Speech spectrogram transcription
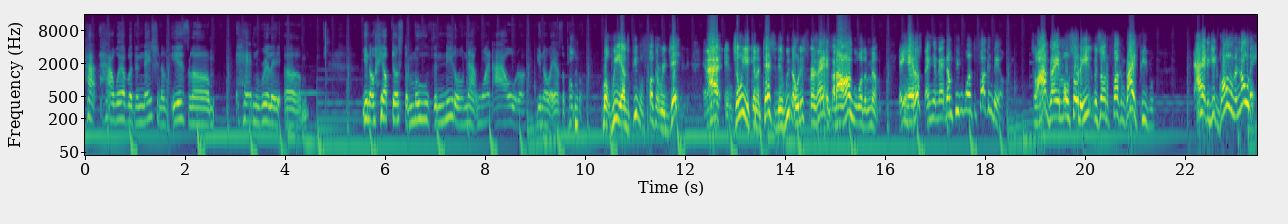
ho- however the nation of islam hadn't really um you know helped us to move the needle not one iota you know as a people But we as a people fucking rejected it. And I and Junior can attest to this. We know this firsthand because our uncle was a member. They had us thinking that them people was the fucking devil. So I blame most of the ignorance of the fucking black people. I had to get grown to know that.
